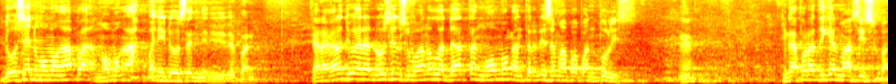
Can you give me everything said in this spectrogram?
Dosen ngomong apa? Ngomong apa nih dosen ini di depan? Kadang-kadang juga ada dosen subhanallah datang ngomong antara dia sama papan tulis. Enggak perhatikan mahasiswa.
